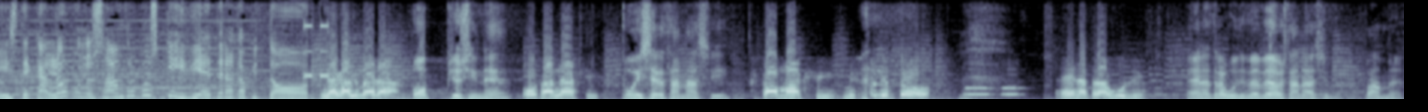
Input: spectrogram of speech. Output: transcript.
Είστε καλόβολος άνθρωπος και ιδιαίτερα αγαπητό. Ναι, καλημέρα. Ο, ποιος είναι; Ο Θανάσης. Πού είσαι, ρε Θανάση; Στο αμάξι. Μισό λεπτό. Ένα τραγούδι. Ένα τραγούδι. Βεβαίως, Θανάση μου. Πάμε.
